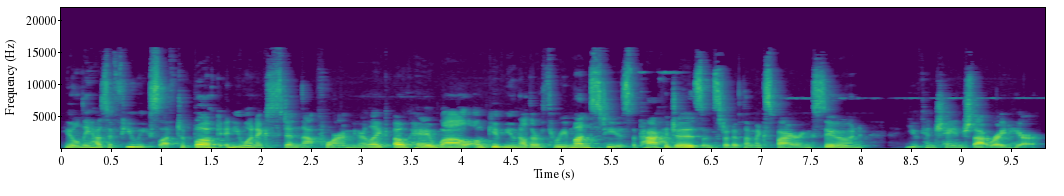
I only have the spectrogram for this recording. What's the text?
he only has a few weeks left to book and you want to extend that for him. You're like, okay, well, I'll give you another three months to use the packages instead of them expiring soon. You can change that right here.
